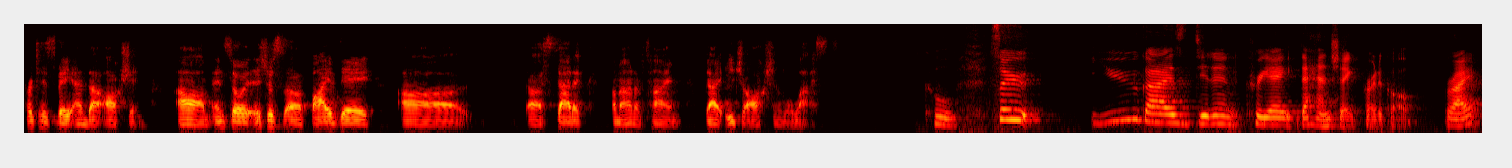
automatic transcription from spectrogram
participate in that auction. Um, and so it's just a five day uh, uh, static amount of time that each auction will last. Cool. So you guys didn't create the handshake protocol, right?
